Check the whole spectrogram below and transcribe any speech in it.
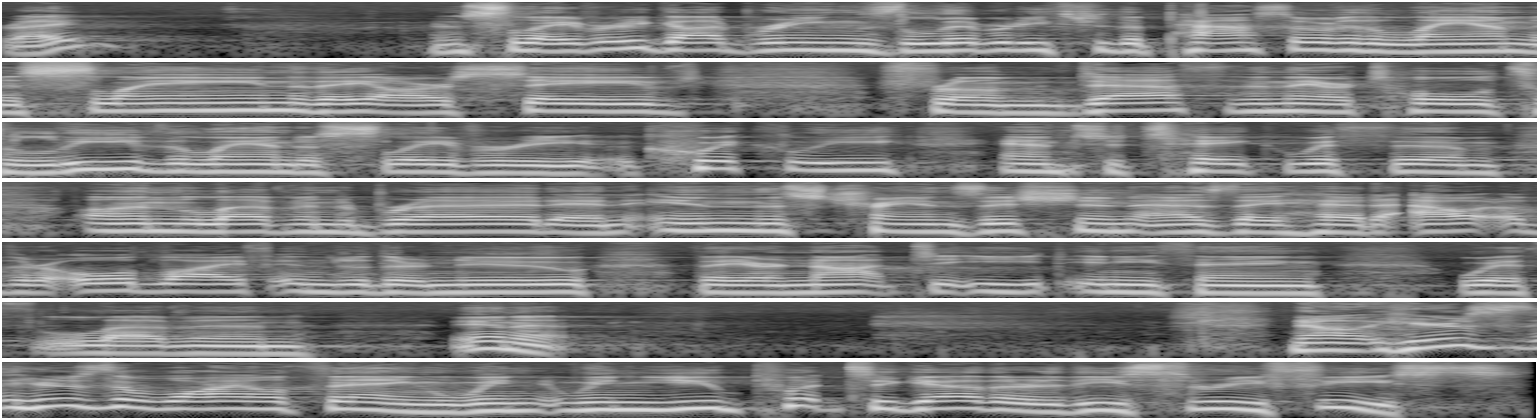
right? They're in slavery. God brings liberty through the Passover. The lamb is slain. They are saved from death. Then they are told to leave the land of slavery quickly and to take with them unleavened bread. And in this transition, as they head out of their old life into their new, they are not to eat anything with leaven in it. Now, here's, here's the wild thing. When, when you put together these three feasts,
